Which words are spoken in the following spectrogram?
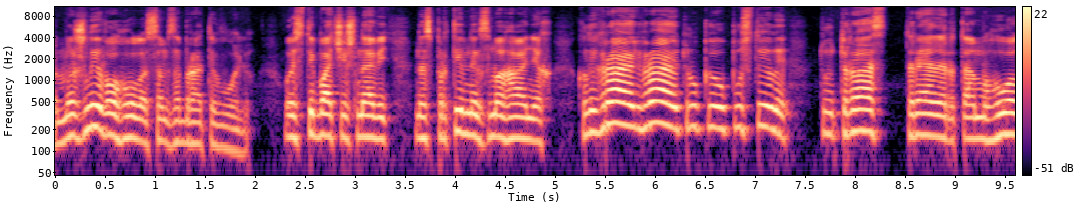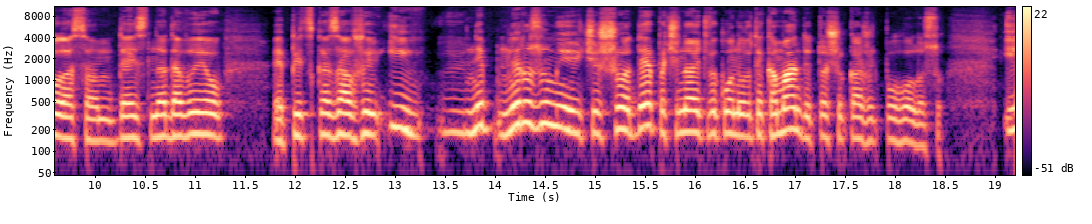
можливо голосом забрати волю. Ось ти бачиш навіть на спортивних змаганнях, коли грають, грають, руки опустили, тут раз тренер там голосом десь надавив, е, підсказав, і не, не розуміючи, що де, починають виконувати команди, то, що кажуть по голосу. І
